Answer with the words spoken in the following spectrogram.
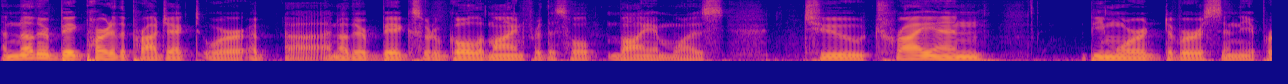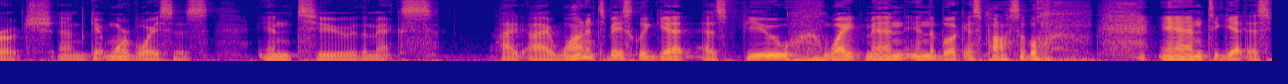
another big part of the project, or uh, another big sort of goal of mine for this whole volume, was to try and be more diverse in the approach and get more voices into the mix. I, I, wanted to basically get as few white men in the book as possible and to get as,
